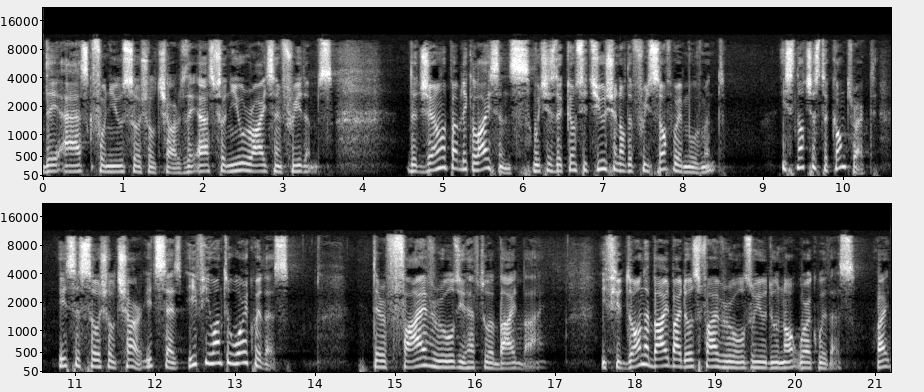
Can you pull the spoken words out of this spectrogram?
They asked for new social charters. They asked for new rights and freedoms. The General Public License, which is the constitution of the free software movement, is not just a contract. It's a social charter. It says, if you want to work with us, there are five rules you have to abide by. If you don't abide by those five rules, you do not work with us. Right?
